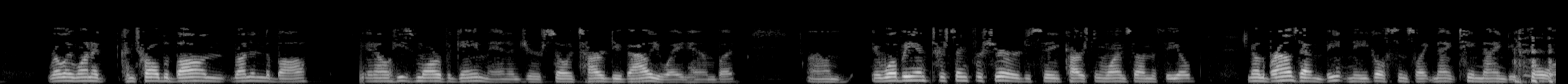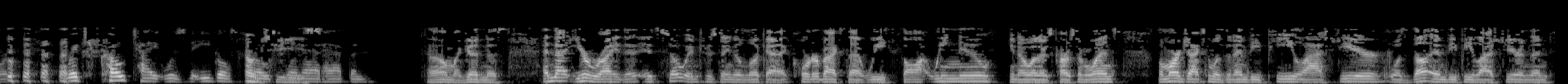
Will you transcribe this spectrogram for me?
really want to control the ball and running the ball. You know, he's more of a game manager, so it's hard to evaluate him. But um, it will be interesting for sure to see Carson Wentz on the field. You know, the Browns haven't beaten the Eagles since like 1994. Rich Kotite was the Eagles oh, coach oh, when that happened. Oh my goodness. And that you're right. It's so interesting to look at quarterbacks that we thought we knew, you know, whether it's Carson Wentz, Lamar Jackson was an MVP last year, was the MVP last year and then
